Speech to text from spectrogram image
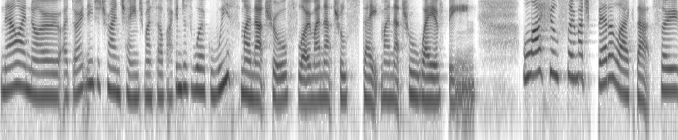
Now I know I don't need to try and change myself. I can just work with my natural flow, my natural state, my natural way of being. Life feels so much better like that. So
